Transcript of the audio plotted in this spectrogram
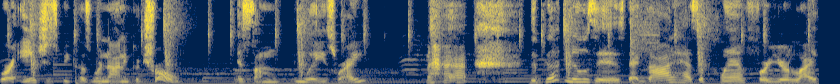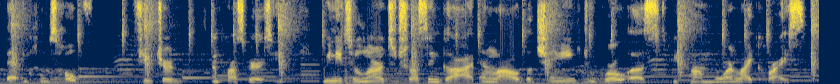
we're anxious because we're not in control in some ways, right? the good news is that God has a plan for your life that includes hope, future, and prosperity. We need to learn to trust in God and allow the change to grow us to become more like Christ.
